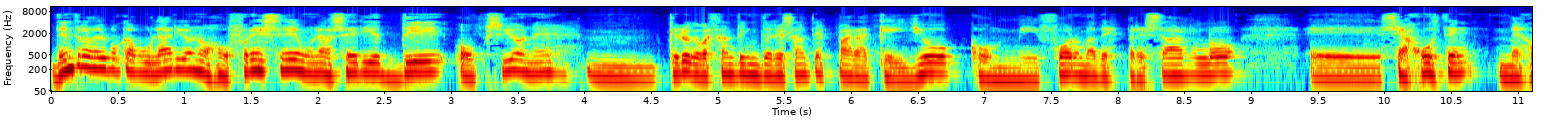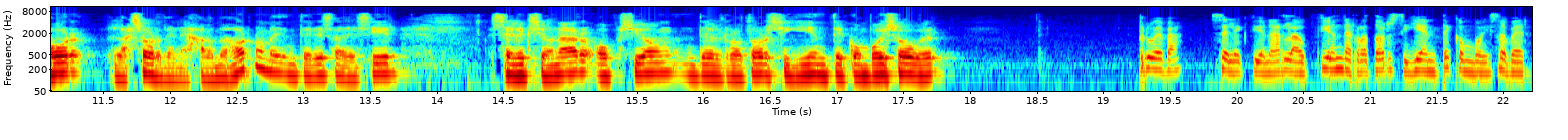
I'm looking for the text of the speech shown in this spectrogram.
Dentro del vocabulario nos ofrece una serie de opciones, mmm, creo que bastante interesantes para que yo, con mi forma de expresarlo, eh, se ajusten mejor las órdenes. A lo mejor no me interesa decir seleccionar opción del rotor siguiente con voiceover. Prueba. Seleccionar la opción de rotor siguiente con VoiceOver.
